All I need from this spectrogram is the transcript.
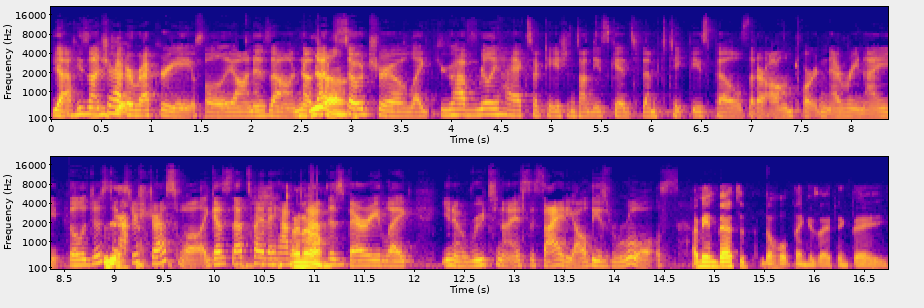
Yeah, he's not sure how to recreate fully on his own. No, Yeah. that's so true. Like you have really high expectations on these kids for them to take these pills that are all important every night. The logistics Yeah. are stressful. I guess that's why they have I to know. have this very like, you know, routinized society, all these rules. I mean that's the whole thing. Is I think they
